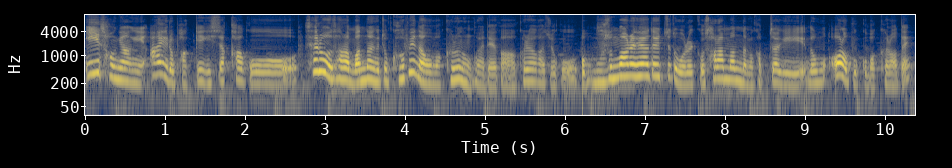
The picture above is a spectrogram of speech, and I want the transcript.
이 성향이 아이로 바뀌기 시작하고 새로운 사람 만나는 게 좀 겁이 나고 막 그러는 거야 내가. 그래가지고 뭐 무슨 말을 해야 될지도 모르겠고 사람 만나면 갑자기 너무 얼어붙고 막 그러대?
